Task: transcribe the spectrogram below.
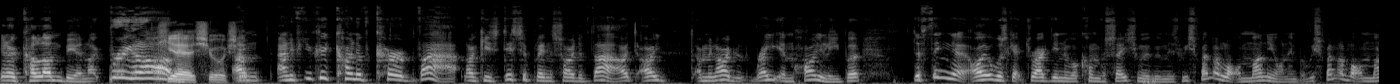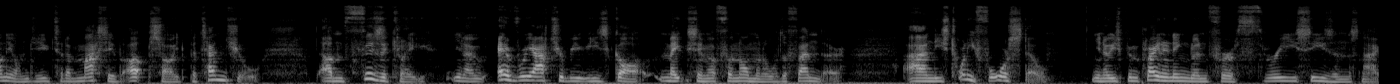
you know Colombian, like bring it on. Yeah, sure, sure. Um, and if you could kind of curb that, like his discipline side of that, I, I, I mean, I rate him highly. But the thing that I always get dragged into a conversation with him is we spent a lot of money on him, but we spent a lot of money on due to the massive upside potential. Um, physically, you know, every attribute he's got makes him a phenomenal defender, and he's 24 still. You know, he's been playing in England for three seasons now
